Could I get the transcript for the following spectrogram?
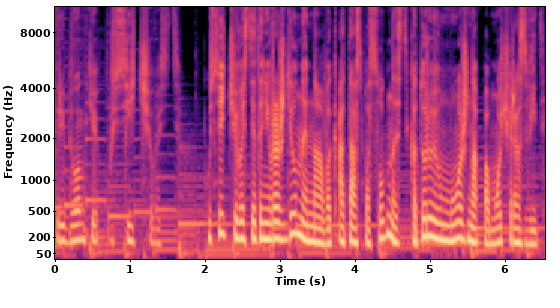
в ребенке усидчивость. Усидчивость – это не врожденный навык, а та способность, которую можно помочь развить.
